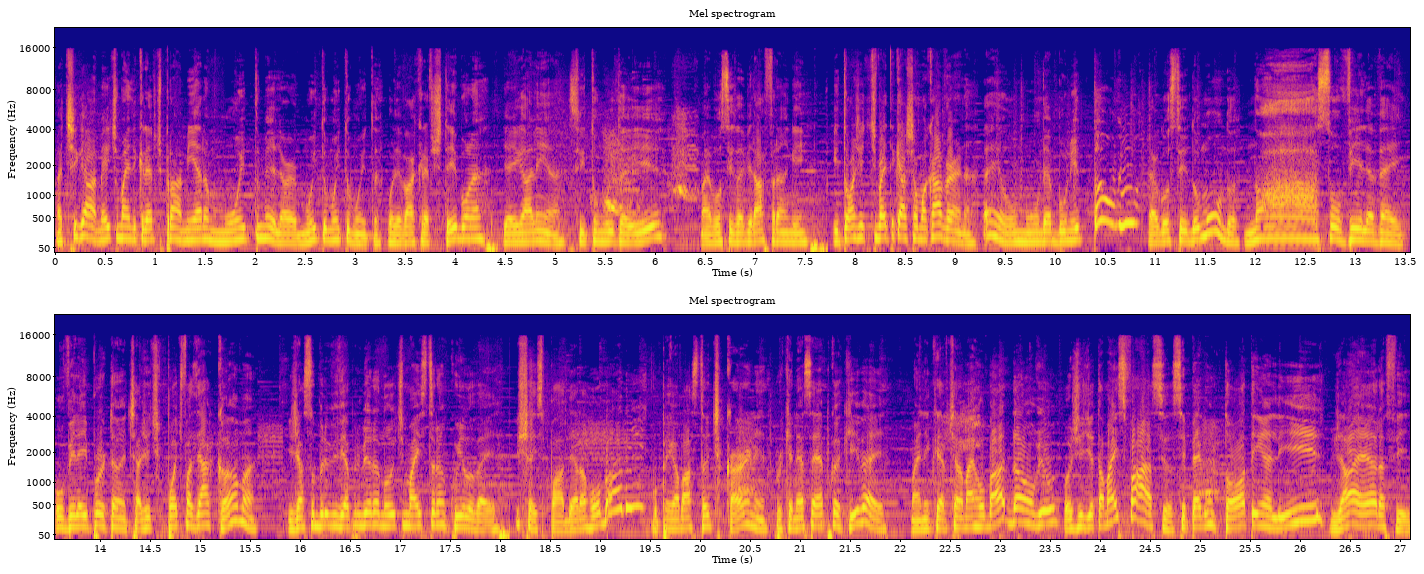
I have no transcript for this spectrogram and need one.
Antigamente o Minecraft pra mim era muito melhor. Muito, muito, muito. Vou levar a craft table, né? E aí, galinha? Sinto muito aí. Mas vocês vai virar frango, hein? Então a gente vai ter que achar uma caverna. É, o mundo é bonitão? Já gostei do mundo. Nossa, ovelha, velho. Ovelha é importante. A gente pode fazer a cama e já sobreviver a primeira noite mais tranquilo, velho. Ixi, a espada era roubada, hein? Vou pegar bastante carne, porque nessa época aqui, velho, Minecraft era mais roubadão, viu? Hoje em dia tá mais fácil. Você pega um totem ali, já era, fi.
